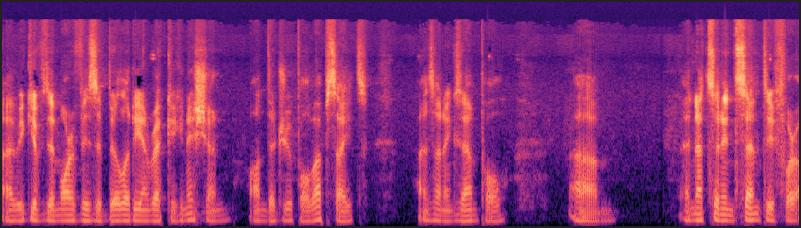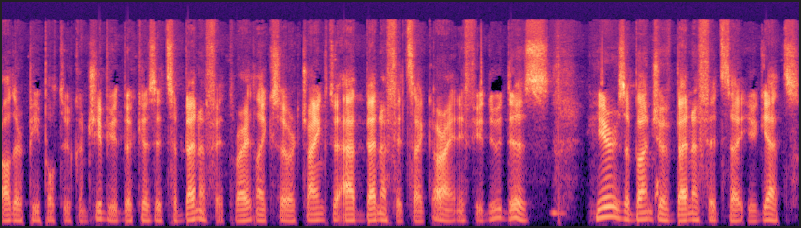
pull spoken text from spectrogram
Uh, we give them more visibility and recognition on the Drupal website, as an example. Um, and that's an incentive for other people to contribute because it's a benefit right like so we're trying to add benefits like all right if you do this here's a bunch of benefits that you get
